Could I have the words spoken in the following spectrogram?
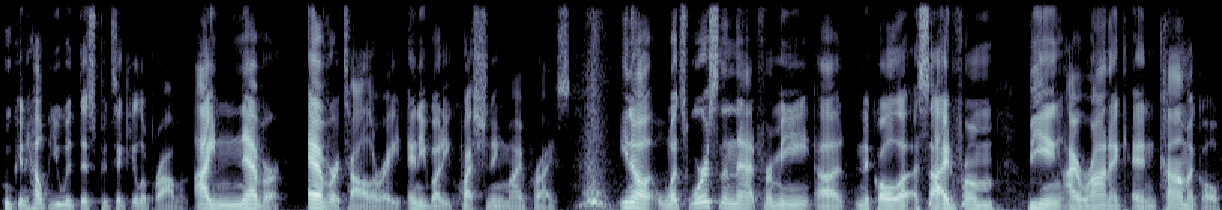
who can help you with this particular problem. I never, ever tolerate anybody questioning my price. You know, what's worse than that for me, uh, Nicola, aside from being ironic and comical,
